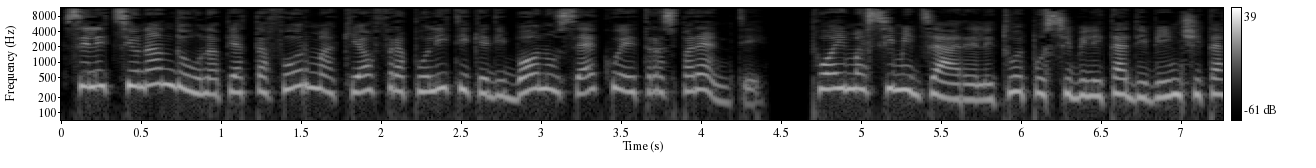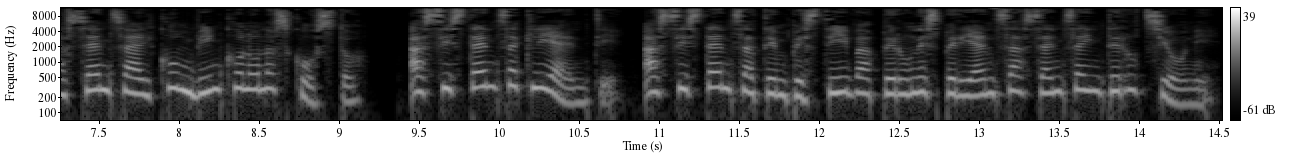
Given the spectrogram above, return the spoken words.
Selezionando una piattaforma che offra politiche di bonus eque e trasparenti, puoi massimizzare le tue possibilità di vincita senza alcun vincolo nascosto. Assistenza clienti. Assistenza tempestiva per un'esperienza senza interruzioni.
